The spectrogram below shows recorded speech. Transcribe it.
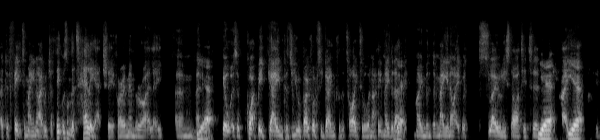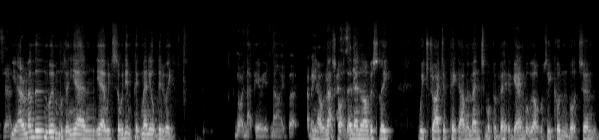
a defeat to Man United, which I think was on the telly actually, if I remember rightly. Um, yeah, it was a quite a big game because you were both obviously going for the title, and I think maybe that yeah. moment that Man United were slowly started to. Yeah, yeah, yeah. I remember Wimbledon. Yeah, and yeah, we so we didn't pick many up, did we? Not in that period, no. But I mean, no, and that's what. And then obviously we tried to pick our momentum up a bit again, but we obviously couldn't. But um,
